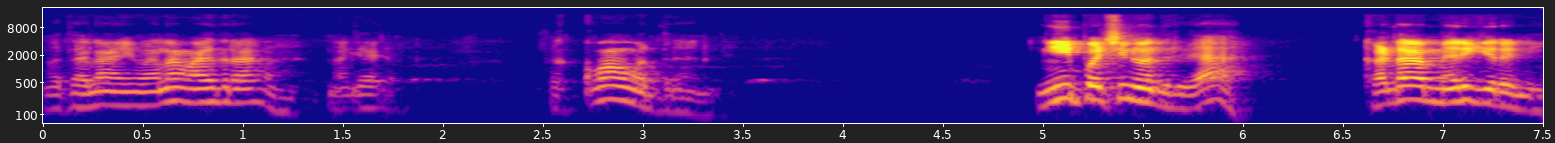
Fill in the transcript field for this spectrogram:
மற்றெல்லாம் இவெல்லாம் வாழ்த்துறாங்க நான் கேட்குறேன். பக்குவம் வருதுறானுங்க எனக்கு. நீ பசின்னு வந்துடுவியா? கடா மெரிக்கிற நீ.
